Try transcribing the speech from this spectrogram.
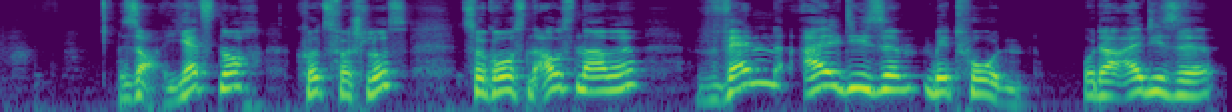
So, jetzt noch kurz vor Schluss zur großen Ausnahme. Wenn all diese Methoden oder all diese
